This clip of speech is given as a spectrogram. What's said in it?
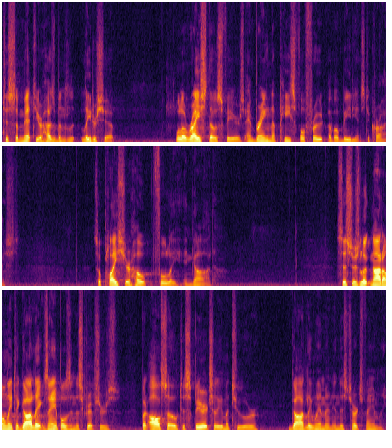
to submit to your husband's leadership will erase those fears and bring the peaceful fruit of obedience to Christ. So place your hope fully in God. Sisters, look not only to godly examples in the Scriptures, but also to spiritually mature, godly women in this church family.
